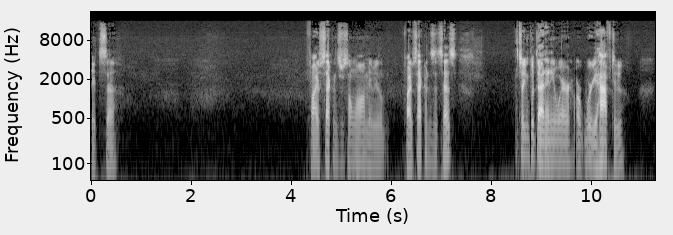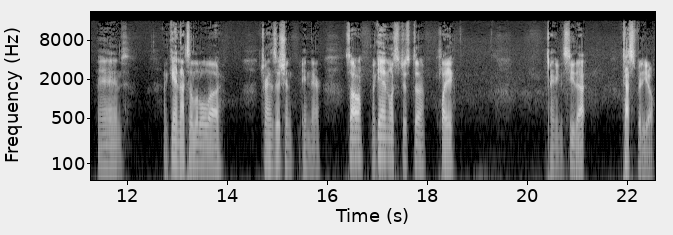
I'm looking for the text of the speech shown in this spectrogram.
It's uh, five seconds or so long, maybe five seconds it says. So you can put that anywhere or where you have to. And again, that's a little uh, transition in there. So again, let's just uh, play. And you can see that test video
